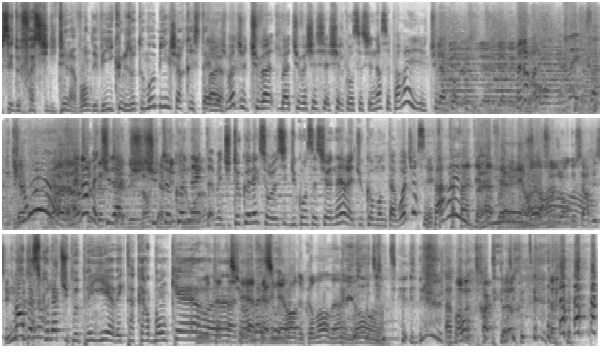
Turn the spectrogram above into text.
c'est de faciliter la vente des véhicules automobiles, chère Christelle. Bah, je sais pas, tu, tu vas, bah, tu vas chez, chez le concessionnaire, c'est pareil. Tu la. Mais non, mais, mais non, mais tu, la, tu, tu te connectes, mais tu te connectes sur le site du concessionnaire et tu commandes ta voiture, c'est pareil. t'as pas intérêt à faire une erreur. Ce genre de service non, parce que là, tu peux payer avec ta carte bancaire Oui, mais T'as euh, pas sur intérêt à faire une erreur de commande. Hein, non. Ah bon le tracteur.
